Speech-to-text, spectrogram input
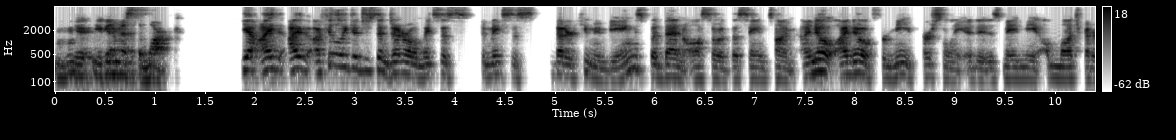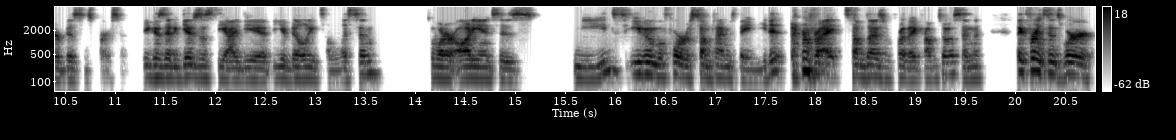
mm-hmm. you're, you're going to miss the mark yeah I, I, I feel like it just in general makes us it makes us better human beings but then also at the same time i know i know for me personally it has made me a much better business person because it gives us the idea the ability to listen to what our audiences needs even before sometimes they need it right? Sometimes before they come to us and like for instance we're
